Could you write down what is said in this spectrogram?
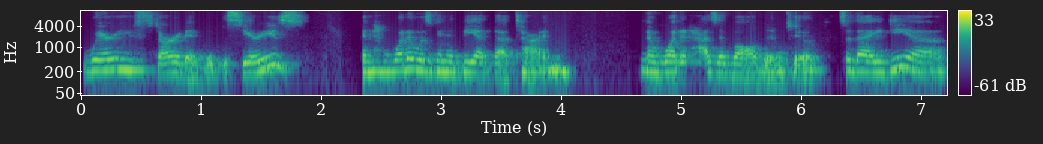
where you started with the series and what it was going to be at that time and what it has evolved into. So the idea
